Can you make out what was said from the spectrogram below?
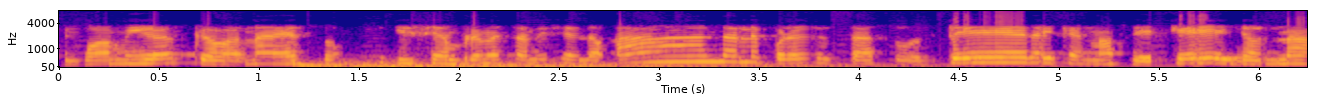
tengo amigas que van a eso y siempre me están diciendo, ándale, por eso estás soltera y que no sé qué. Yo, no,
